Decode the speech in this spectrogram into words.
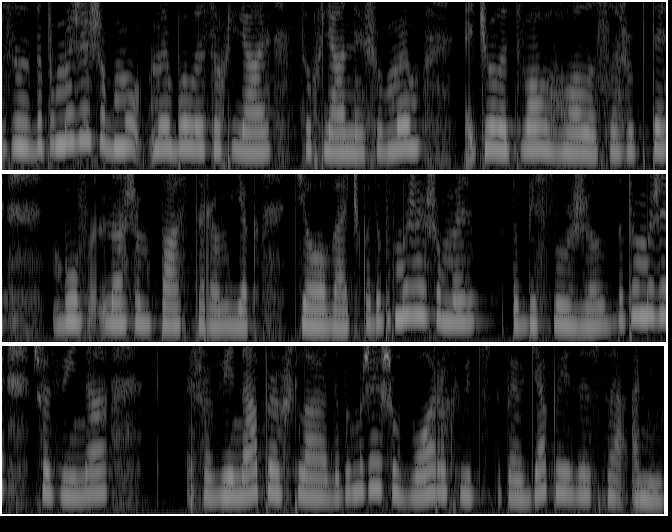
Ісус, допоможи, щоб ми були сухляні, сухляні, щоб ми чули Твого голосу, щоб ти був нашим пастором, як ті овечки. Допоможи, щоб ми тобі служили. Допоможи, щоб війна, щоб війна пройшла, допоможи, щоб ворог відступив. Дякую за все. Амінь.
